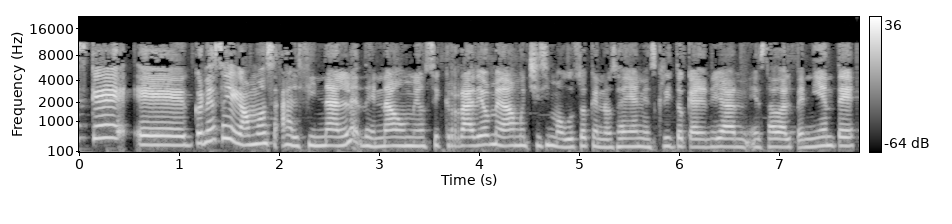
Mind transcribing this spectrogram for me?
es que eh, con esto llegamos al final de Now Music Radio. Me da muchísimo gusto que nos hayan escrito, que hayan estado al pendiente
